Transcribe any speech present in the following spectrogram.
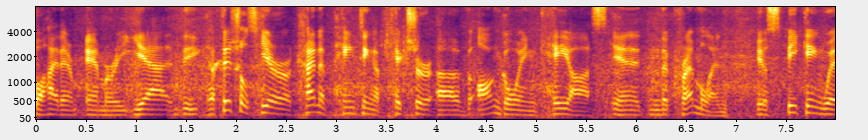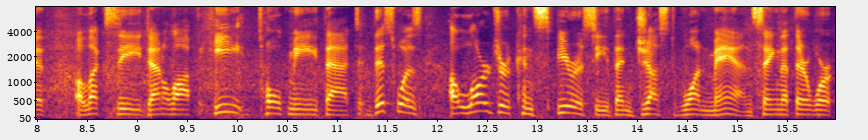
Well, hi there, Anne Marie. Yeah, the officials here are kind of painting a picture of ongoing chaos in the Kremlin. You know, speaking with Alexei Danilov, he told me that this was a larger conspiracy than just one man, saying that there were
